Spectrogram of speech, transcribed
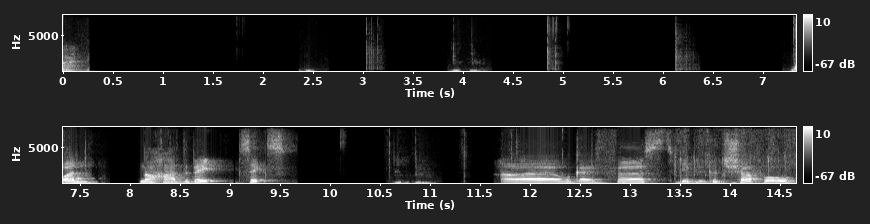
on. One, not hard to beat. Six. Uh, we'll go first. Give it a good shuffle.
